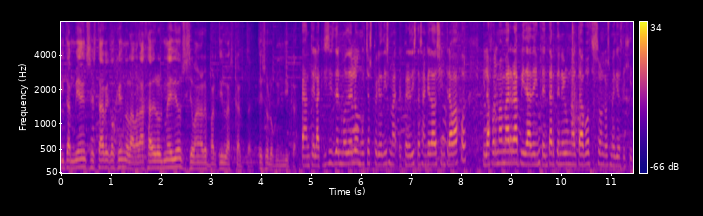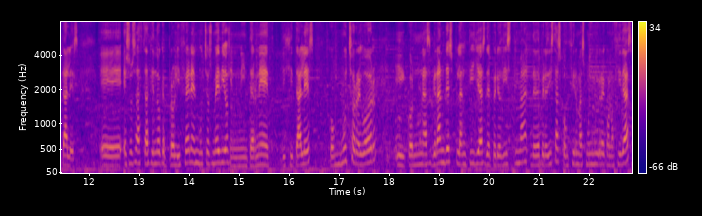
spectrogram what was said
y también se está recogiendo la baraja de los medios y se van a repartir las cartas. Eso es lo que indica. Ante la crisis del modelo, muchos periodistas han quedado sin trabajo y la forma más rápida de intentar tener un altavoz son los medios digitales. Eh, eso está haciendo que proliferen muchos medios en Internet digitales con mucho rigor y con unas grandes plantillas de, periodistas con firmas muy, muy reconocidas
